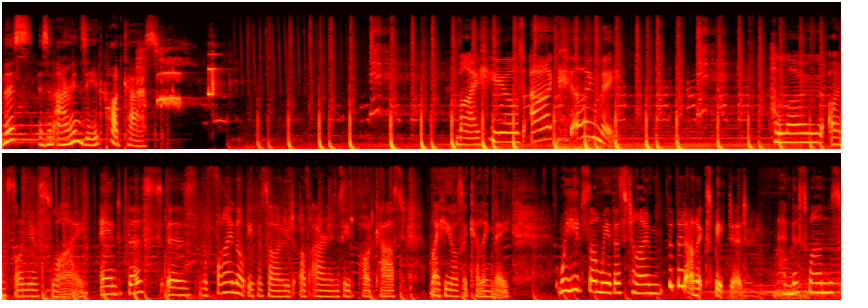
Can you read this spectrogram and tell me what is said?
This is an RNZ podcast. My heels are killing me. Hello, I'm Sonia Sly, and this is the final episode of RNZ podcast. My heels are killing me. We head somewhere this time a bit unexpected, and this one's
